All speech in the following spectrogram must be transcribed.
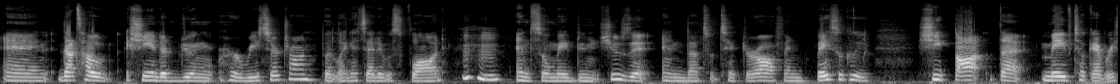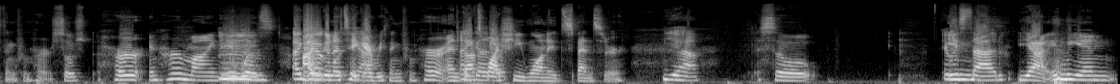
and that's how she ended up doing her research on. But like I said, it was flawed, Mm-hmm. and so Maeve didn't choose it, and that's what ticked her off. And basically, she thought that Maeve took everything from her. So her, in her mind, it Mm, was I I'm gonna take yeah. everything from her, and that's why it. she wanted Spencer. Yeah, So it was In- sad. yeah, in the end,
